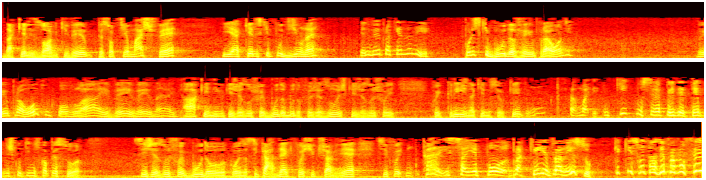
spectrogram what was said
Daqueles orbe que veio, o pessoal que tinha mais fé e aqueles que podiam, né? Ele veio para aquele ali. Por isso que Buda veio para onde? Veio para outro povo lá e veio, veio, né? Há quem diga que Jesus foi Buda, Buda foi Jesus, que Jesus foi, foi Krishna, que não sei o quê. Hum, mas o que você vai perder tempo discutindo isso com a pessoa? Se Jesus foi Buda ou coisa, se Kardec foi Chico Xavier, se foi. Cara, isso aí é. Para quem entrar nisso? O que, que isso vai trazer para você?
